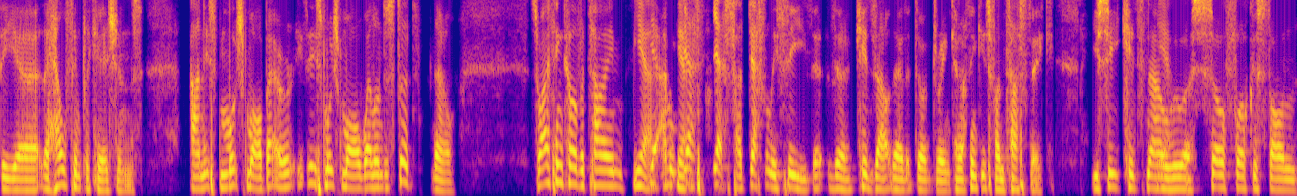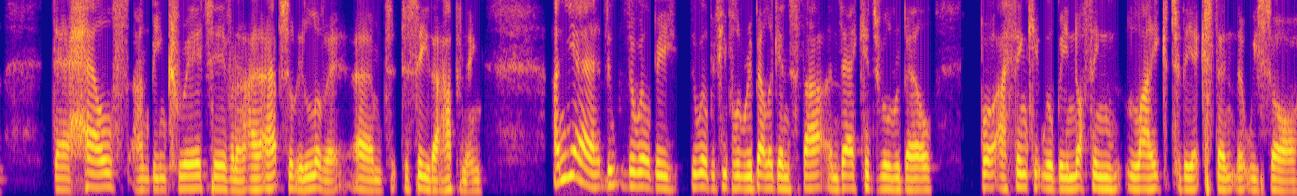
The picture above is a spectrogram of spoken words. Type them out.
the uh, the health implications, and it's much more better. It's much more well understood now. So I think over time, Yeah, I mean, yeah. yes, yes, I definitely see the, the kids out there that don't drink, and I think it's fantastic. You see kids now Yeah. who are so focused on their health and being creative, and I, I absolutely love it um, to, to see that happening. And yeah, there, there will be there will be people who rebel against that, and their kids will rebel. But I think it will be nothing like to the extent that we saw,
